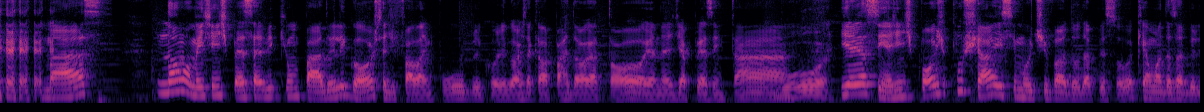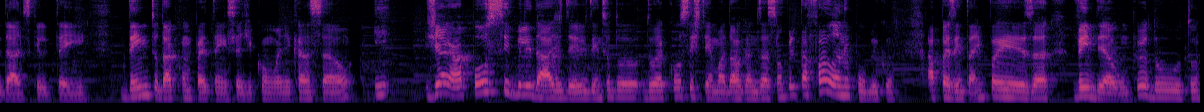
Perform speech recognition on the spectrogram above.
Mas Normalmente a gente percebe que um padre ele gosta de falar em público, ele gosta daquela parte da oratória, né, de apresentar. Boa. E aí assim, a gente pode puxar esse motivador da pessoa, que é uma das habilidades que ele tem dentro da competência de comunicação e gerar possibilidade dele dentro do, do ecossistema da organização para ele estar tá falando em público, apresentar a empresa, vender algum produto.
